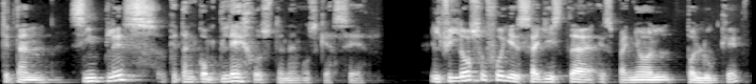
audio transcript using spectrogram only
¿Qué tan simples qué tan complejos tenemos que hacer? El filósofo y ensayista español Poluque,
